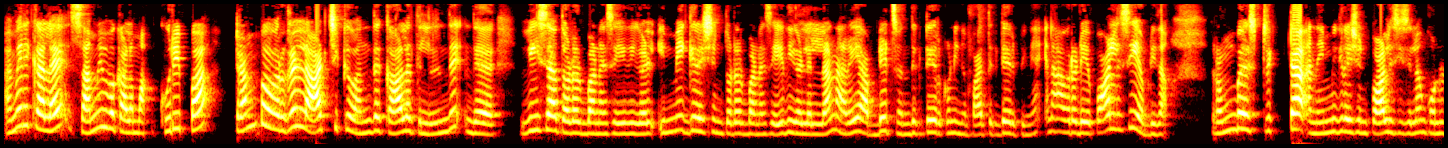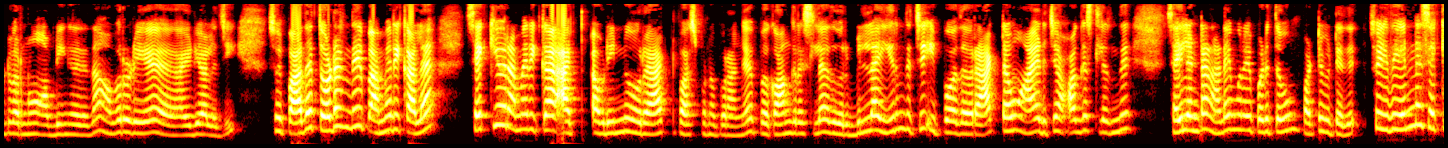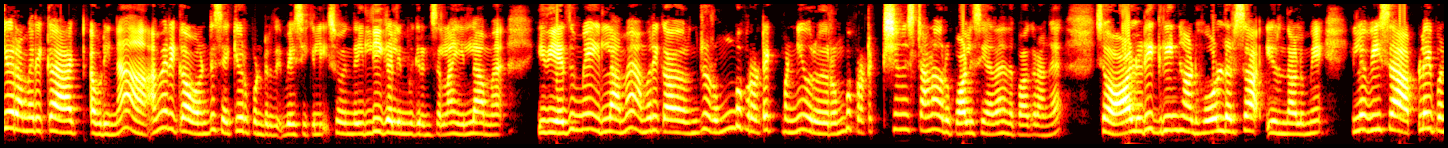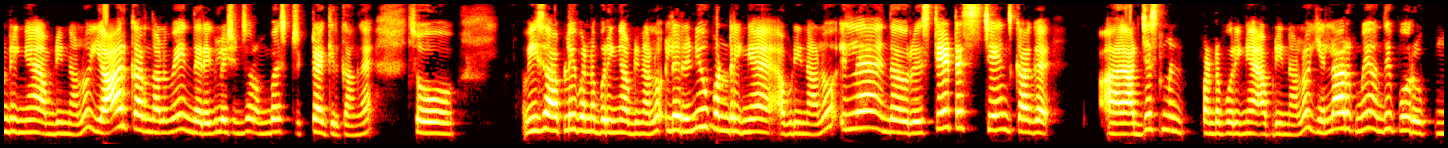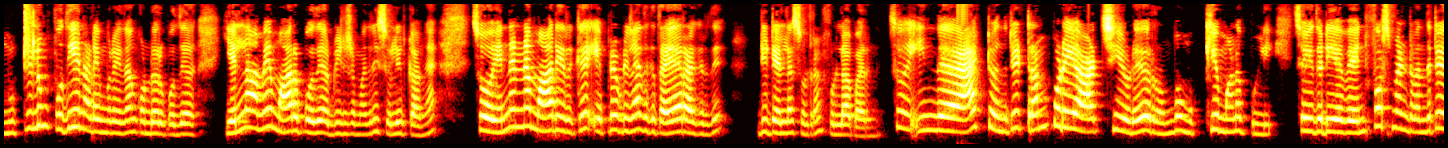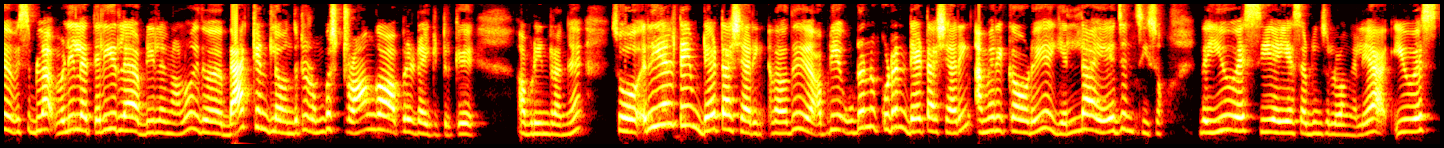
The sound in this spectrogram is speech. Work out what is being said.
அமெரிக்காவில் சமீப காலமாக குறிப்பாக ட்ரம்ப் அவர்கள் ஆட்சிக்கு வந்த காலத்திலிருந்து இந்த விசா தொடர்பான செய்திகள் இமிகிரேஷன் தொடர்பான செய்திகள் எல்லாம் நிறைய அப்டேட்ஸ் வந்துகிட்டே இருக்கும். நீங்கள் பார்த்துக்கிட்டே இருப்பீங்க. ஏன்னா அவருடைய பாலிசி அப்படிதான். ரொம்ப ஸ்ட்ரிக்டாக அந்த இமிகிரேஷன் பாலிசிஸ் எல்லாம் கொண்டுட்டு வரணும் அப்படிங்கிறது தான் அவருடைய ஐடியாலஜி ஸோ இப்போ அதை தொடர்ந்து இப்போ அமெரிக்காவில் செக்யூர் அமெரிக்கா ஆக்ட் அப்படின்னு ஒரு ஆக்ட் பாஸ் பண்ண போகிறாங்க இப்போ காங்கிரஸில் அது ஒரு பில்லாக இருந்துச்சு. இப்போ அது ஒரு ஆக்டாவும் ஆயிடுச்சு. ஆகஸ்ட்லேருந்து சைலண்ட்டாக நடைமுறைப்படுத்தவும் பட்டுவிட்டது. ஸோ இது என்ன செக்யூர் அமெரிக்கா ஆக்ட் அப்படின்னா அமெரிக்கா வந்துட்டு செக்யூர் பண்ணுறது பேசிக்கலி ஸோ இந்த இல்லீகல் இமிகிரன்ஸ் எல்லாம் இல்லாமல் இது எதுவுமே இல்லாமல் அமெரிக்கா வந்துட்டு ரொம்ப ப்ரொடெக்ட் பண்ணி ஒரு ரொம்ப ப்ரொடெக்ஷனிஸ்டான ஒரு பாலிசியாக தான் இதை பார்க்குறாங்க ஸோ ஆல்ரெடி க்ரீன் ஹார்ட் ஹோல்டர்ஸாக இருந்தாலுமே இல்லை விசா அப்ளை பண்ணுறீங்க அப்படின்னாலும் யாருக்காக இருந்தாலுமே இந்த ரெகுலேஷன்ஸை ரொம்ப ஸ்ட்ரிக்ட் ஆக்கியிருக்காங்க. ஸோ விசா அப்ளை பண்ண போகிறீங்க அப்படின்னாலும் இல்லை ரெனியூ பண்ணுறீங்க அப்படின்னாலும் இல்லை இந்த ஒரு ஸ்டேட்டஸ் சேஞ்ச்காக அட்ஜஸ்ட்மெண்ட் பண்ண போறீங்க அப்படின்னாலும் எல்லாருக்குமே வந்து இப்போ ஒரு முற்றிலும் புதிய நடைமுறை தான் கொண்டு வரப்போகுது எல்லாமே மாறப்போகுது அப்படின்ற மாதிரி சொல்லியிருக்காங்க. ஸோ என்னென்ன மாறி இருக்கு? எப்படி எப்படிலாம் இதுக்கு தயாராகிறது? டீட்டெயிலாக சொல்கிறேன் ஃபுல்லாக பாருங்க. ஸோ இந்த ஆக்ட் வந்துட்டு ட்ரம்ப்புடைய ஆட்சியுடைய ரொம்ப முக்கியமான புள்ளி. ஸோ இதோடைய என்ஃபோர்ஸ்மெண்ட் வந்துட்டு விசிபிளாக வெளியில் தெரியல அப்படி இல்லைனாலும் இது பேக் எண்டில் வந்துட்டு ரொம்ப ஸ்ட்ராங்காக ஆப்ரேட் ஆகிட்டு இருக்கு அப்படின்றாங்க. So real time data sharing அதாவது அப்படியே உடனுக்குடன் டேட்டா ஷேரிங் அமெரிக்காவுடைய எல்லா ஏஜென்சிஸும் இந்த யூஎஸ்சிஐஎஸ் அப்படின்னு சொல்லுவாங்க இல்லையா? US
